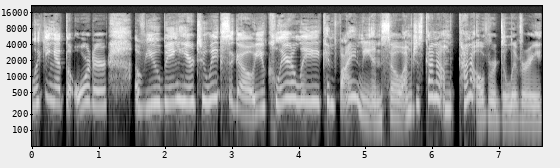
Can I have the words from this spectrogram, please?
looking at the order of you being here two weeks ago. You clearly can find me, and so I'm just kind of I'm kind of over delivery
